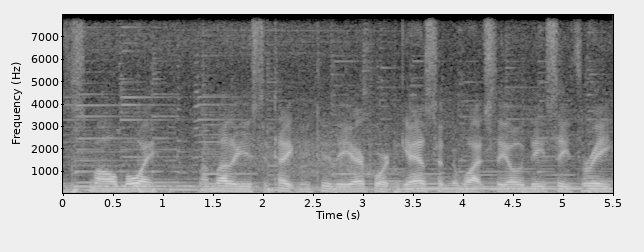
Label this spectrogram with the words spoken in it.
small boy, my mother used to take me to the airport in Gadsden to watch the old DC-3,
